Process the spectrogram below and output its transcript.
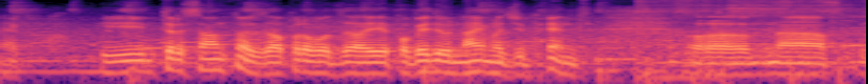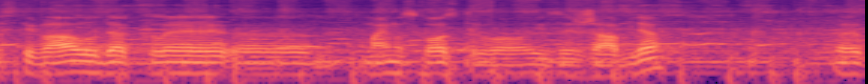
Nekako. I interesantno je zapravo da je pobedio najmlađi bend na festivalu, dakle, uh, Majmunsko iz Žablja. Uh,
